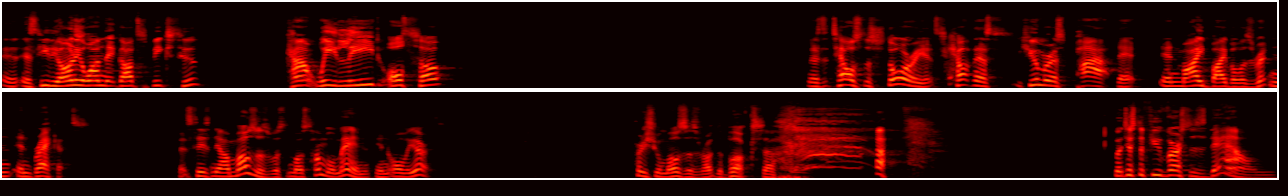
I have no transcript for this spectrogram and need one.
is he the only one that God speaks to? Can't we lead also? As it tells the story, it's got this humorous part that in my Bible is written in brackets. It says, Now Moses was the most humble man in all the earth. Pretty sure Moses wrote the book, so. but just a few verses down,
